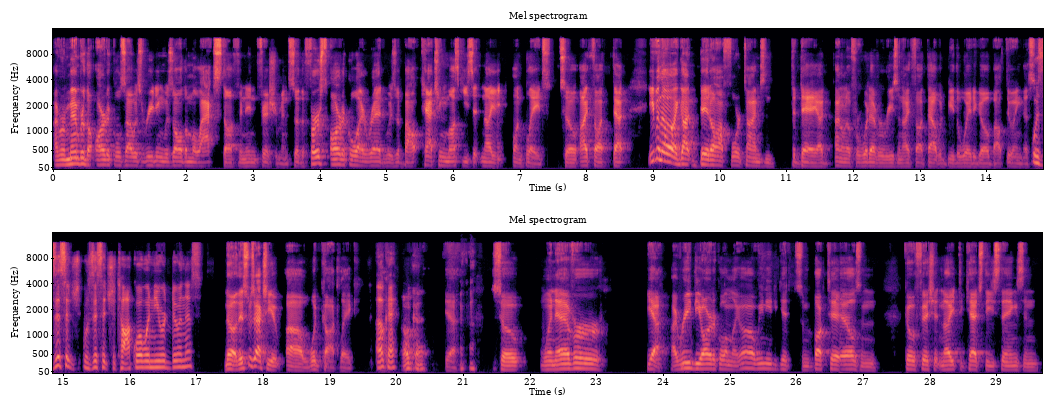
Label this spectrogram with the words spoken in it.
I remember the articles I was reading was all the Mille stuff and In-Fisherman. So the first article I read was about catching muskies at night on blades. So I thought that even though I got bit off four times in the day, I, I don't know for whatever reason, I thought that would be the way to go about doing this. Was this at, was this at Chautauqua when you were doing this? no, this was actually uh, Woodcock Lake. Okay. Okay. Yeah. Okay. So whenever, yeah, I read the article, I'm like, oh, we need to get some bucktails and go fish at night to catch these things. And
